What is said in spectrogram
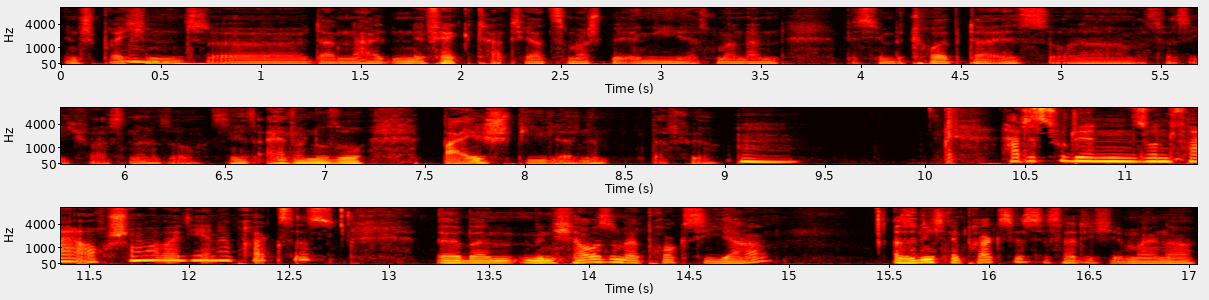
entsprechend mhm. äh, dann halt einen Effekt hat. Ja, zum Beispiel irgendwie, dass man dann ein bisschen betäubter ist oder was weiß ich was. Ne? So das sind jetzt einfach nur so Beispiele ne, dafür. Mhm. Hattest du denn so einen Fall auch schon mal bei dir in der Praxis? Äh, beim Münchhausen bei Proxy ja. Also nicht eine Praxis, das hatte ich in meiner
